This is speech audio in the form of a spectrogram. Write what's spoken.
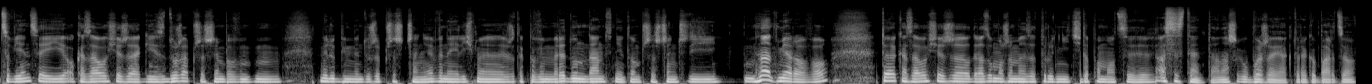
Co więcej, okazało się, że jak jest duża przestrzeń, bo my lubimy duże przestrzenie, wynajęliśmy, że tak powiem, redundantnie tą przestrzeń, czyli nadmiarowo, to okazało się, że od razu możemy zatrudnić do pomocy asystenta, naszego Błażeja, którego bardzo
